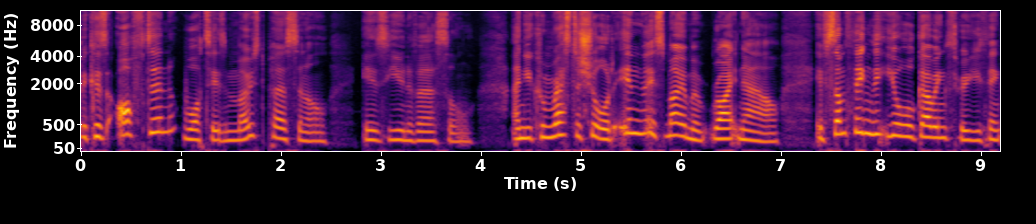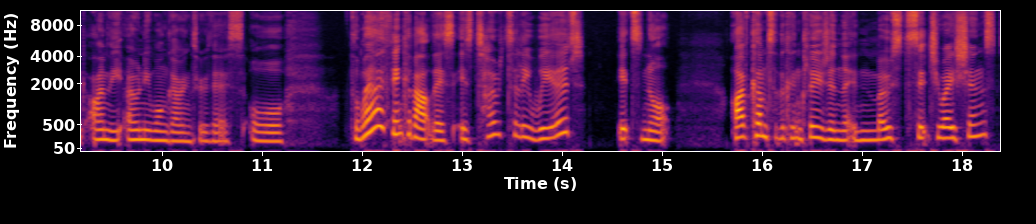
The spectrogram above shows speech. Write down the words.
because often what is most personal is universal. And you can rest assured in this moment right now, if something that you're going through, you think, I'm the only one going through this, or the way I think about this is totally weird, it's not. I've come to the conclusion that in most situations,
